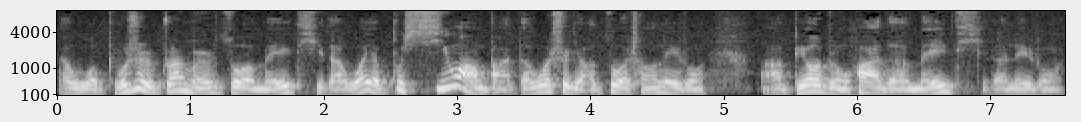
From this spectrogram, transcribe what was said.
呃，我不是专门做媒体的，我也不希望把德国视角做成那种。啊，标准化的媒体的那种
